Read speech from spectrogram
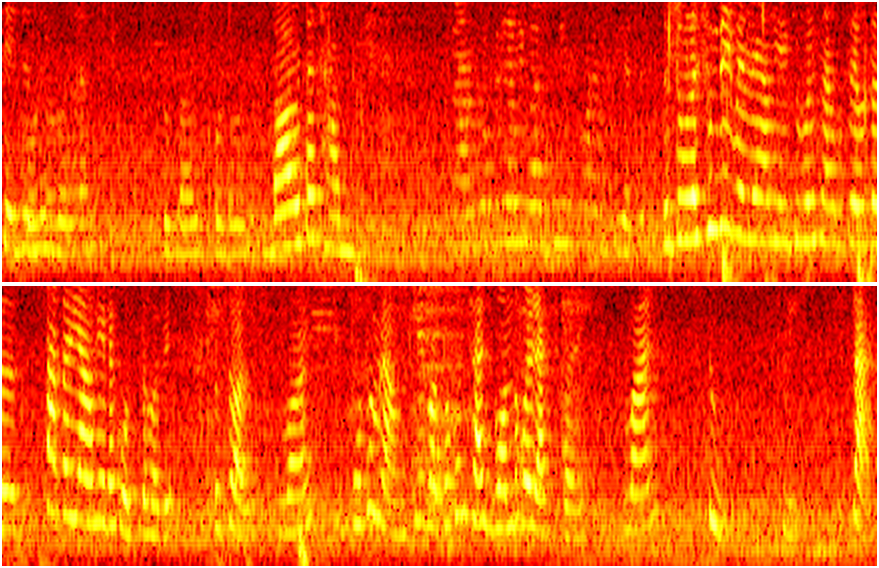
সেই জন্যই বললাম। তো গাইস কত বারোটা ছাব্বিশ। ঠিক আছে। তো তোমরা শুনতেই পেলে আমি একটু পরে স্নান করতে তো তাড়াতাড়ি আমাকে এটা করতে হবে। তো চল ওয়ান প্রথম রাউন্ড কে কতক্ষণ শ্বাস বন্ধ করে রাখতে পারে? ওয়ান টু স্টার্ট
